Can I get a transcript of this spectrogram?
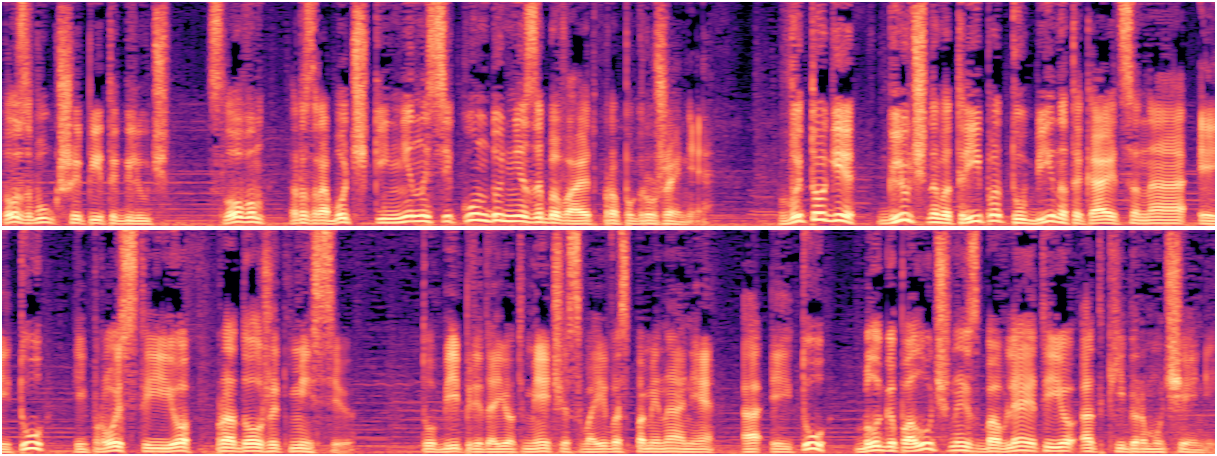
то звук шипит и глючит. Словом, разработчики ни на секунду не забывают про погружение. В итоге глючного трипа Туби натыкается на Эйту и просит ее продолжить миссию. Туби передает Мече свои воспоминания, а Эйту благополучно избавляет ее от кибермучений.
